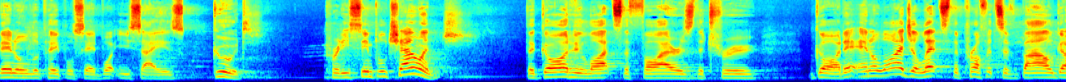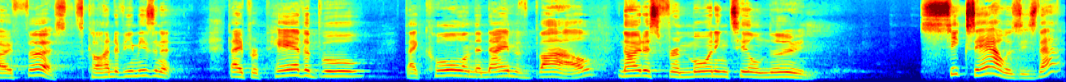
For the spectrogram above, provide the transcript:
Then all the people said, What you say is good. Pretty simple challenge. The God who lights the fire is the true God. And Elijah lets the prophets of Baal go first. It's kind of him, isn't it? They prepare the bull, they call on the name of Baal, notice from morning till noon. Six hours, is that?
